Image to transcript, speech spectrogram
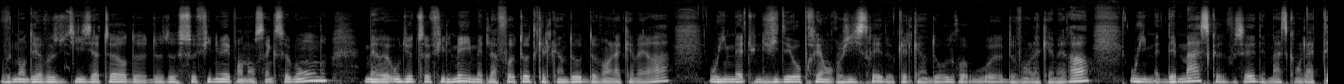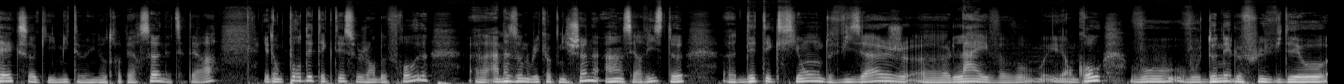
vous demandez à vos utilisateurs de, se filmer pendant 5 secondes, mais au lieu de se filmer, ils mettent la photo de quelqu'un d'autre devant la caméra, ou ils mettent une vidéo préenregistrée de quelqu'un d'autre euh, devant la caméra, ou ils mettent des masques, vous savez, des masques en latex qui imitent une autre personne, etc. Et donc pour détecter ce genre de fraude, euh, Amazon Recognition a un service de euh, détection de visage live. en gros, vous, vous donnez le flux vidéo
